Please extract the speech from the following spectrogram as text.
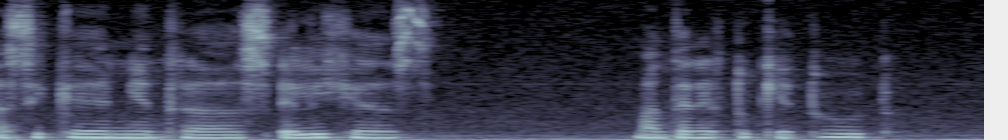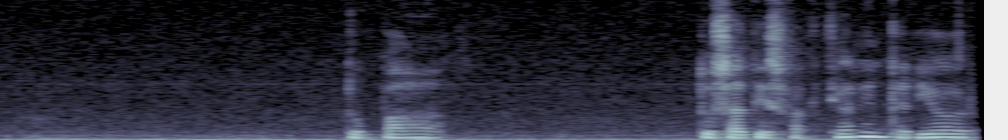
Así que mientras eliges mantener tu quietud, tu paz, tu satisfacción interior,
